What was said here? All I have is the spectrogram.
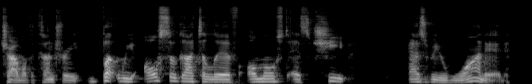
travel the country, but we also got to live almost as cheap as we wanted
